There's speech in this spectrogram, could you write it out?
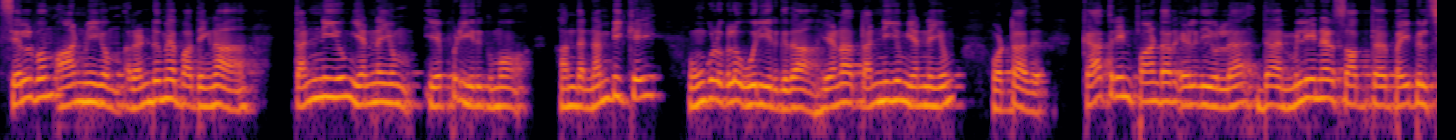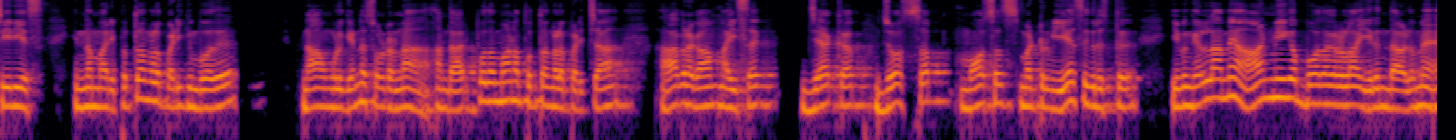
செல்வம் ஆன்மீகம் ரெண்டுமே பார்த்தீங்கன்னா தண்ணியும் எண்ணெயும் எப்படி இருக்குமோ அந்த நம்பிக்கை உங்களுக்குள்ளே ஊறி இருக்குதா? ஏன்னா தண்ணியும் எண்ணெயும் ஒட்டாது. கேத்ரின் பாண்டர் எழுதியுள்ள the millionaires of the Bible series இந்த மாதிரி புத்தகங்களை படிக்கும்போது நான் உங்களுக்கு என்ன சொல்கிறேன்னா அந்த அற்புதமான புத்தகங்களை படித்தா Abraham Isaac Jacob Joseph Moses மற்றும் இயேசு கிறிஸ்து இவங்க எல்லாமே ஆன்மீக போதகர்களாக இருந்தாலுமே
